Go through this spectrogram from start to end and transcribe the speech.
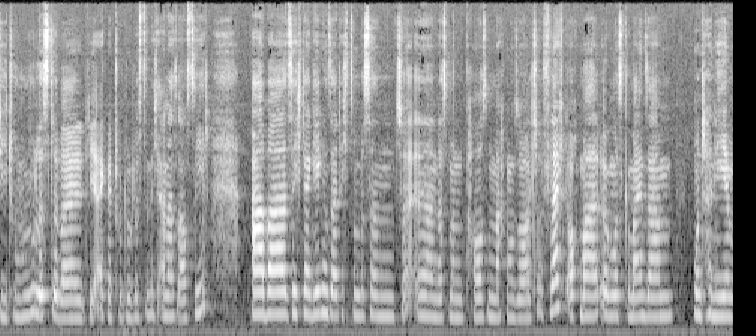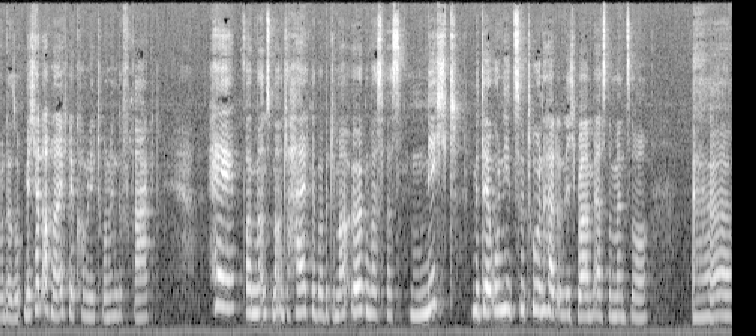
die To-Do-Liste, weil die eigene To-Do-Liste nicht anders aussieht. Aber sich da gegenseitig so ein bisschen zu erinnern, dass man Pausen machen sollte. Vielleicht auch mal irgendwas gemeinsam unternehmen oder so. Mich hat auch neulich eine Kommilitonin gefragt, hey, wollen wir uns mal unterhalten, aber bitte mal irgendwas, was nicht mit der Uni zu tun hat. Und ich war im ersten Moment so, äh,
